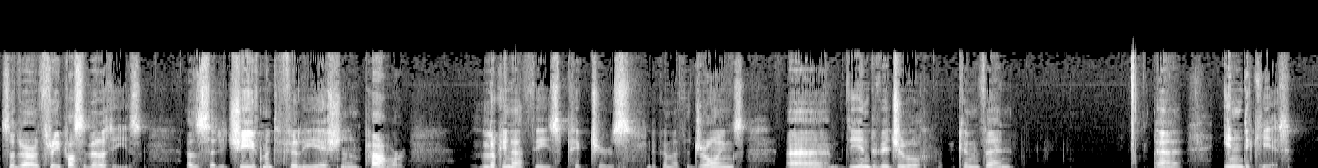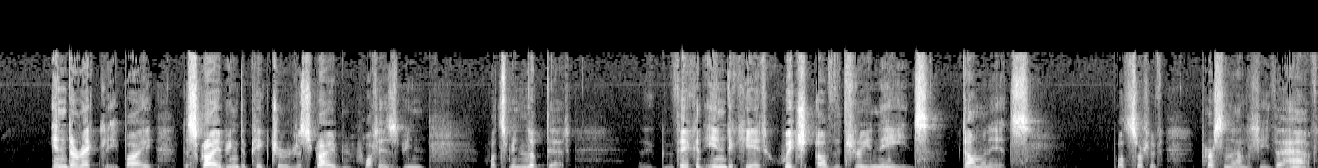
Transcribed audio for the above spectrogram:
So there are three possibilities, as I said, achievement, affiliation and power. Looking at these pictures, looking at the drawings, uh, the individual can then uh, indicate indirectly by describing the picture, describing what has been what's been looked at, they can indicate which of the three needs dominates what sort of personality they have,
